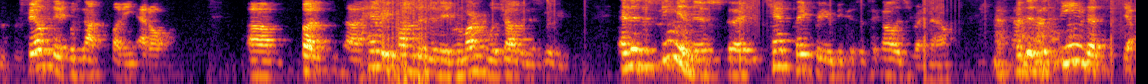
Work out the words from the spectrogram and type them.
Failsafe was not funny at all. Uh, but uh, Henry Fonda did a remarkable job in this movie. And there's a scene in this that I can't play for you because of technology right now. But there's a scene that's yeah,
